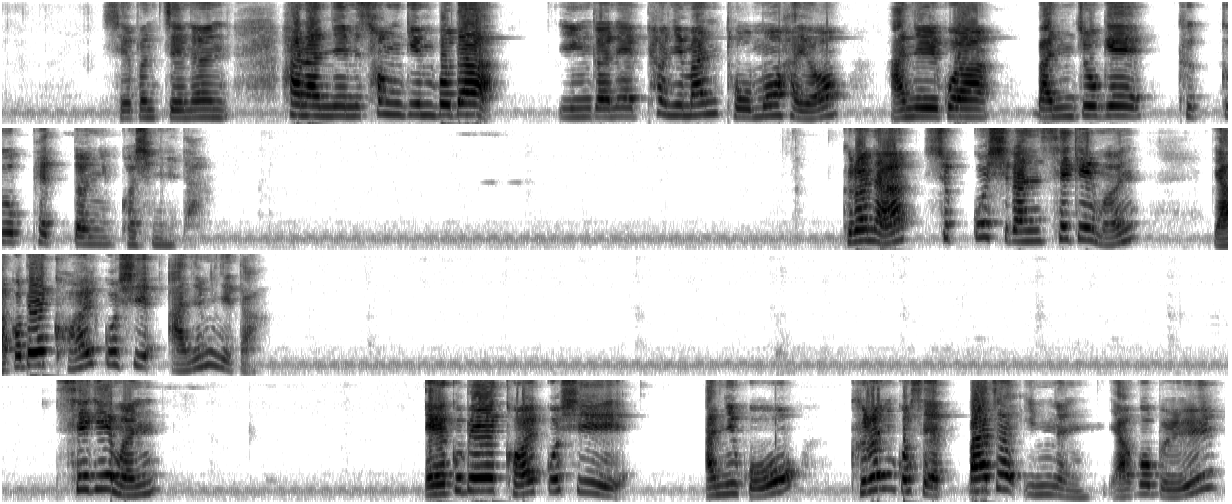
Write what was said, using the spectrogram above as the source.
세 번째는 하나님 성김보다 인간의 편의만 도모하여 안일과 만족에 급급했던 것입니다. 그러나 숲곳이란 세겜은 야곱의 거할 곳이 아닙니다. 세겜은 애굽에 거할 곳이 아니고 그런 곳에 빠져 있는 야곱을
